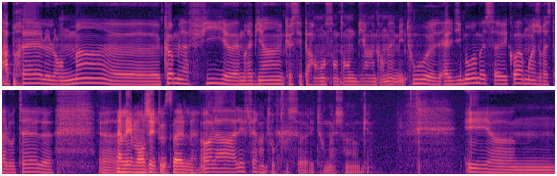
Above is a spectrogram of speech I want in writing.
Après, le lendemain, euh, comme la fille euh, aimerait bien que ses parents s'entendent bien quand même et tout, euh, elle dit Bon, bah, vous savez quoi, moi je reste à l'hôtel. euh, Aller manger tout seul. voilà, aller faire un tour tout seul et tout, machin, ok. Et euh,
